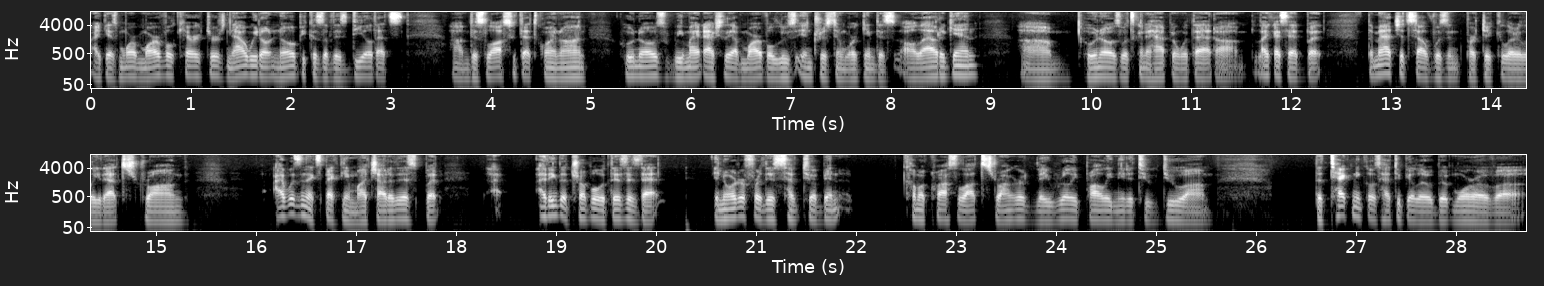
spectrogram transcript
I guess, more Marvel characters. Now we don't know because of this deal that's um, this lawsuit that's going on. Who knows? We might actually have Marvel lose interest in working this all out again. Um, who knows what's going to happen with that? Um, like I said, but the match itself wasn't particularly that strong. I wasn't expecting much out of this, but I, I think the trouble with this is that in order for this have to have been come across a lot stronger, they really probably needed to do um, the technicals had to be a little bit more of a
